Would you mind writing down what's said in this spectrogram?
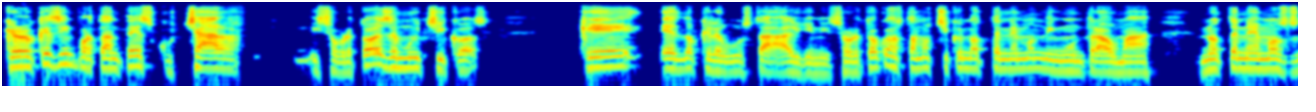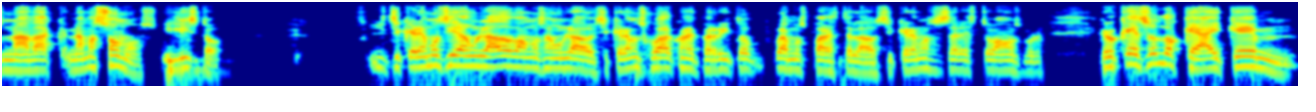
creo que es importante escuchar, y sobre todo desde muy chicos, qué es lo que le gusta a alguien. Y sobre todo cuando estamos chicos no tenemos ningún trauma, no tenemos nada, nada más somos y listo. Y si queremos ir a un lado, vamos a un lado. Y si queremos jugar con el perrito, vamos para este lado. Si queremos hacer esto, vamos por... Creo que eso es lo que hay que mm,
